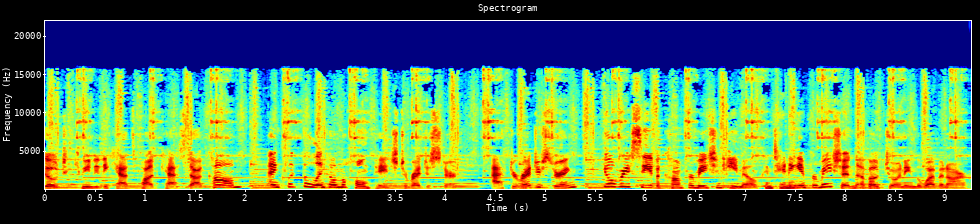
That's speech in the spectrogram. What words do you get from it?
Go to communitycatspodcast.com and click the link on the homepage to register. After registering, you'll receive a confirmation email containing information about joining the webinar.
